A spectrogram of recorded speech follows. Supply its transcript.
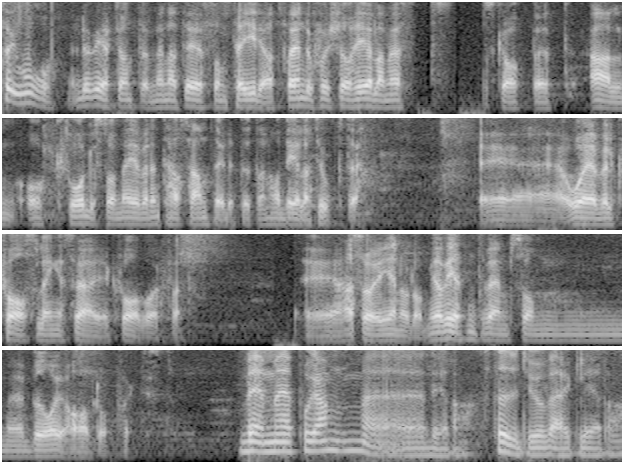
tror, det vet jag inte, men att det är som tidigare att Frändesjö kör hela mästerskapet. Alm och Fogelström är väl inte här samtidigt utan har delat upp det. Eh, och är väl kvar så länge Sverige är kvar i varje fall. Eh, alltså en av dem. Jag vet inte vem som börjar av dem faktiskt. Vem är programledare? Studiovägledare?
